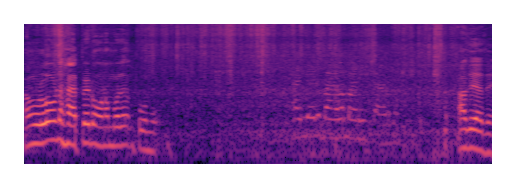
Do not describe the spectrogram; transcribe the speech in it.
നമ്മൾ ഉള്ളതുകൊണ്ട് ഹാപ്പി ആയിട്ട് ഓണം പോലെ പോകുന്നു. അതെ അതെ.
